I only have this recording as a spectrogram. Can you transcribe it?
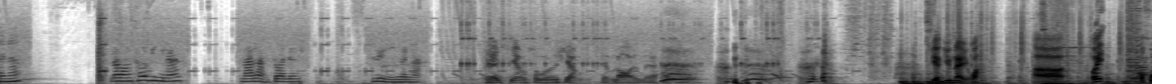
อะไรนะระวังโทษดีนะมาหลังตัวหนึ่งหนึ่งเงินอะเฮ้ยเสียงโซเสียงเสียงหล่อจังเลยอะครับเสียงอยู่ไหนวะ อ่า เฮ้ย โอ้โห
